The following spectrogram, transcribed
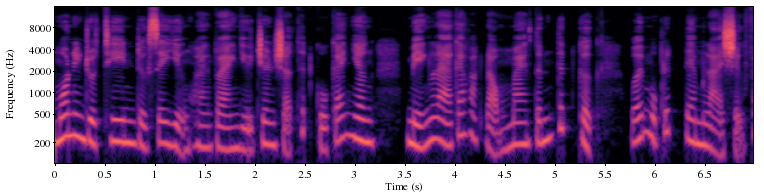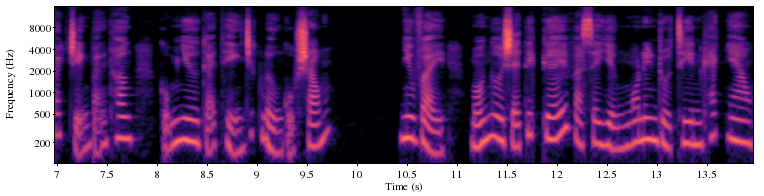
Morning routine được xây dựng hoàn toàn dựa trên sở thích của cá nhân, miễn là các hoạt động mang tính tích cực với mục đích đem lại sự phát triển bản thân cũng như cải thiện chất lượng cuộc sống. Như vậy, mỗi người sẽ thiết kế và xây dựng morning routine khác nhau.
